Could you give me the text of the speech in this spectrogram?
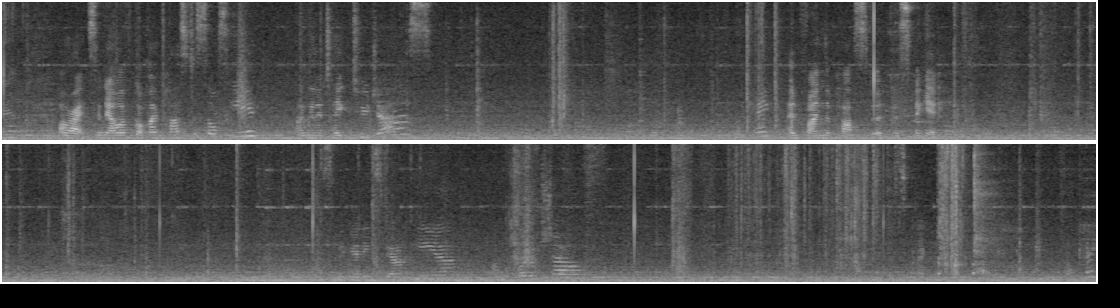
Okay. Alright, so now I've got my pasta sauce here. I'm going to take two jars. Okay, and find the pasta, the spaghetti. Spaghetti's down here on the bottom shelf. Disconnect this one back. Okay.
